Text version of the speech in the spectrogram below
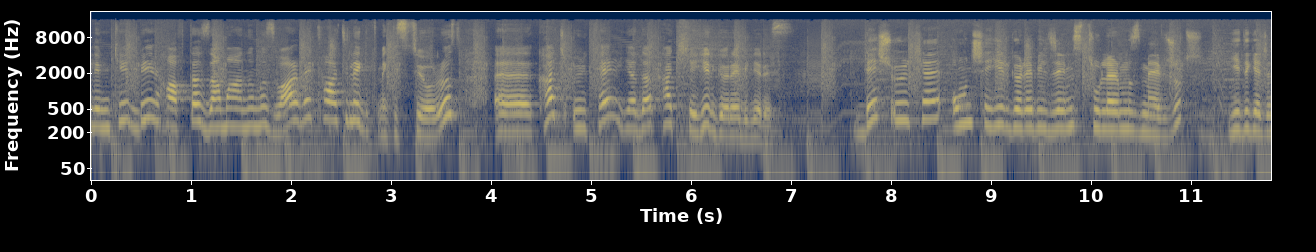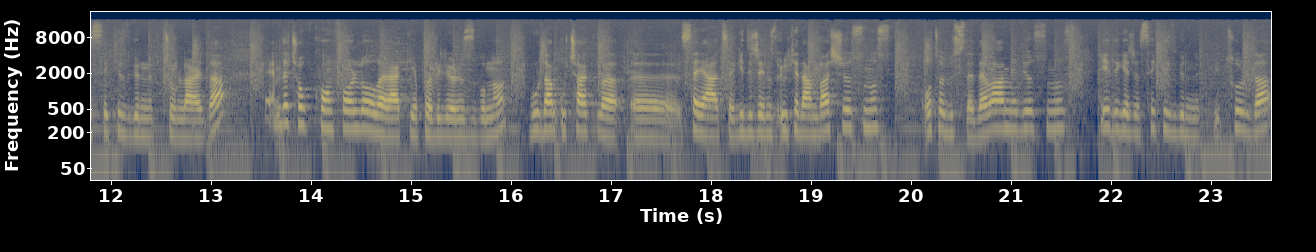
Diyelim ki bir hafta zamanımız var ve tatile gitmek istiyoruz. E, kaç ülke ya da kaç şehir görebiliriz? 5 ülke, 10 şehir görebileceğimiz turlarımız mevcut. 7 gece 8 günlük turlarda. Hem de çok konforlu olarak yapabiliyoruz bunu. Buradan uçakla e, seyahate gideceğiniz ülkeden başlıyorsunuz. Otobüsle devam ediyorsunuz. 7 gece 8 günlük bir turda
